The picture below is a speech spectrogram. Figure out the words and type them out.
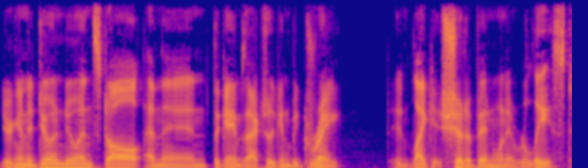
You're going to do a new install, and then the game's actually going to be great, like it should have been when it released.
